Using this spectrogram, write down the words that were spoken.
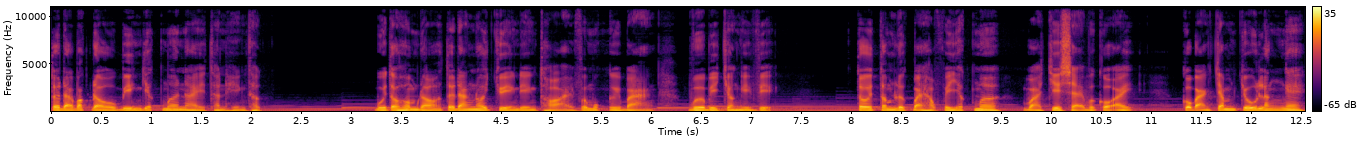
tôi đã bắt đầu biến giấc mơ này thành hiện thực. Buổi tối hôm đó tôi đang nói chuyện điện thoại với một người bạn vừa bị cho nghỉ việc. Tôi tóm lược bài học về giấc mơ và chia sẻ với cô ấy. Cô bạn chăm chú lắng nghe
